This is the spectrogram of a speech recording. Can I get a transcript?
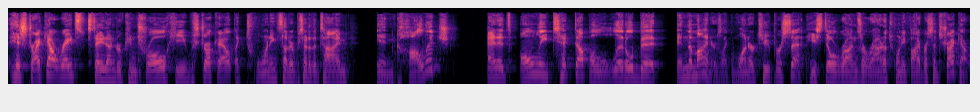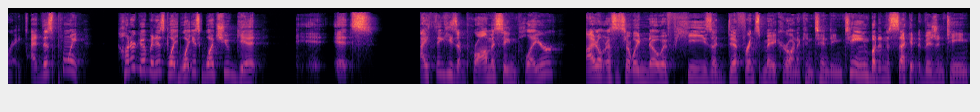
his strikeout rates stayed under control. He struck out like 27% of the time in college, and it's only ticked up a little bit in the minors, like 1 or 2%. He still runs around a 25% strikeout rate. At this point, Hunter Goodman is what, what, is what you get. It's, I think he's a promising player. I don't necessarily know if he's a difference maker on a contending team, but in a second division team,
